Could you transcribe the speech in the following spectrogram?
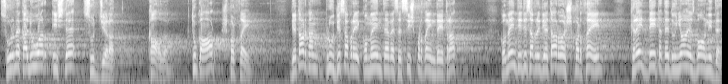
suren e kaluar ishte suxhxhiret, kallen. Këtu ka ardhë shpërthejnë. Dijetarët kanë pru disa prej komenteve se si shpërthejnë detrat. Komenti i disa prej dijetarëve është shpërthejnë, krejt detet e dunjasë bahen një det.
